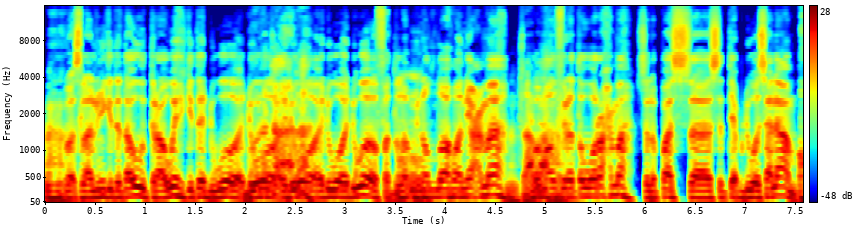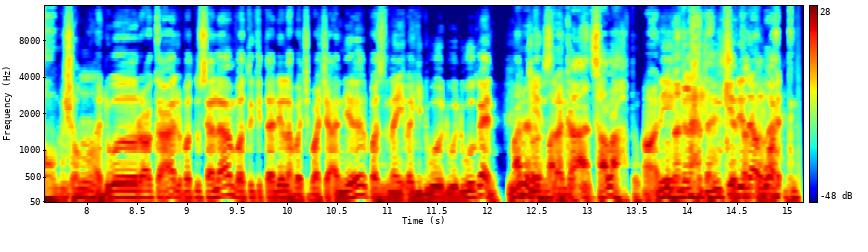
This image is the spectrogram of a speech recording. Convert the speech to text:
Sebab selalunya kita tahu terawih kita dua Dua dua dua dua dua, dua fadlan minallah wa ni'mah Hmm, wa salah. maghfiratan wa rahmah selepas uh, setiap dua salam. Oh, Masya Allah. Uh, dua rakaat lepas tu salam lepas tu kita adalah baca bacaan dia lepas tu naik lagi dua dua dua kan Mana okay, empat rakaat? Salah tu. Ah, ni adalah, mungkin saya dia nak buat lah.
